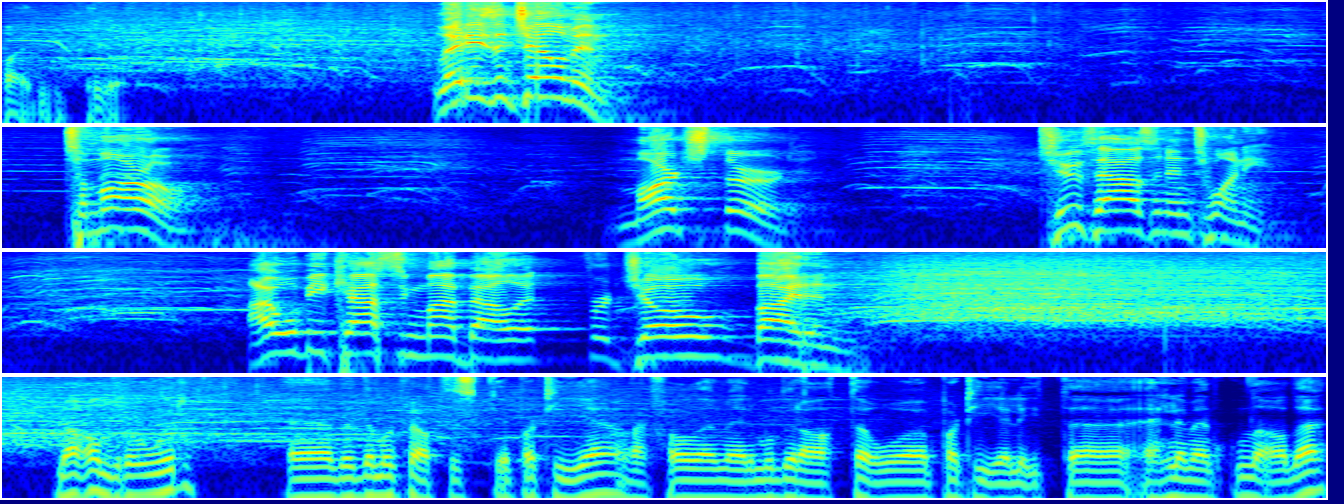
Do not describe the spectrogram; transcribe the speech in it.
Biden i går. Ladies and gentlemen, tomorrow, March 3rd, 2020, I will be casting my ballot for Joe Biden. Med andre ord, eh, Det demokratiske partiet, i hvert fall det mer moderate og partielite-elementen av det,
